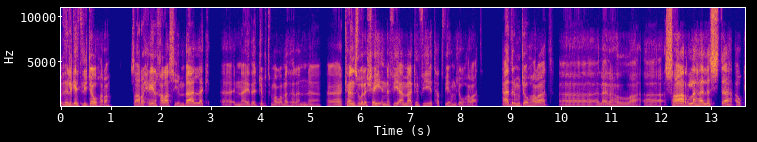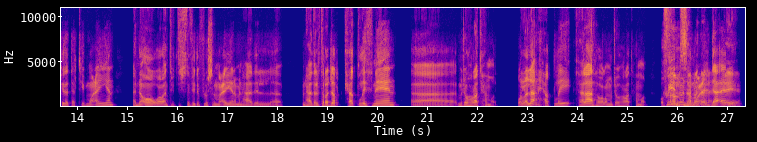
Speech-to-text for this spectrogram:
وإذا لقيت لي جوهرة صار الحين خلاص ينبال لك آه إن إذا جبت والله مثلا آه كنز ولا شيء إن في أماكن فيه تحط فيها مجوهرات هذه المجوهرات آه لا إله إلا الله آه صار لها لستة أو كذا ترتيب معين انه أوه والله أنت بتستفيد الفلوس المعينة من هذه من هذا ال treasure حط لي اثنين آه مجوهرات حمر والله لا. حط لي ثلاثة والله مجوهرات حمر وفي منها نوع دائري إيه.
